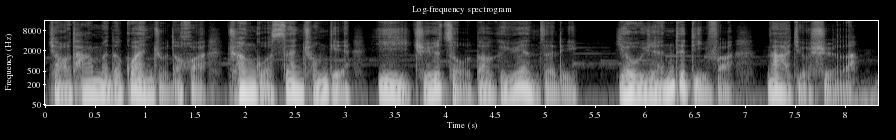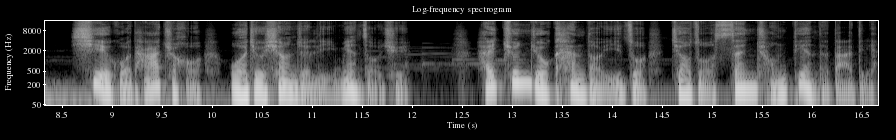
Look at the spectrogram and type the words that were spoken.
找他们的观主的话，穿过三重殿，一直走到个院子里，有人的地方那就是了。谢过他之后，我就向着里面走去，还真就看到一座叫做三重殿的大殿。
